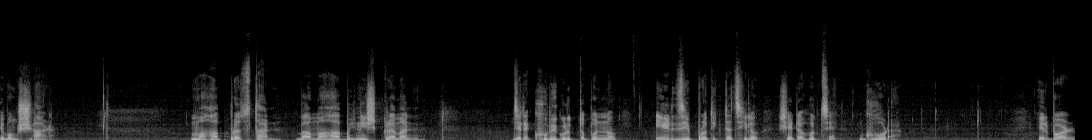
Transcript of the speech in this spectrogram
এবং সার মহাপ্রস্থান বা মহাভিনিষ্ক্রমণ যেটা খুবই গুরুত্বপূর্ণ, এর যে প্রতীকটা ছিল, সেটা হচ্ছে ঘোড়া। এরপর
